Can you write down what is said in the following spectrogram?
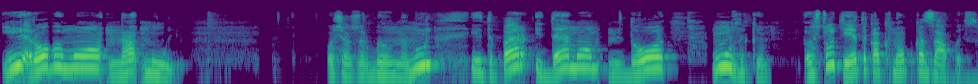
і робимо на нуль. Ось я зробив на нуль. І тепер йдемо до музики. Ось тут є така кнопка запис.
